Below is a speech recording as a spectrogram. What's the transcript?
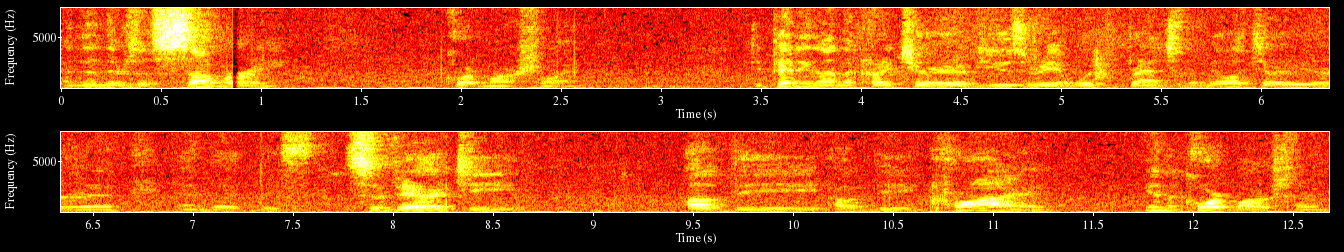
and then there's a summary court martialing, depending on the criteria of usury and which branch of the military you're in, and the, the severity of the of the crime in the court martialing,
